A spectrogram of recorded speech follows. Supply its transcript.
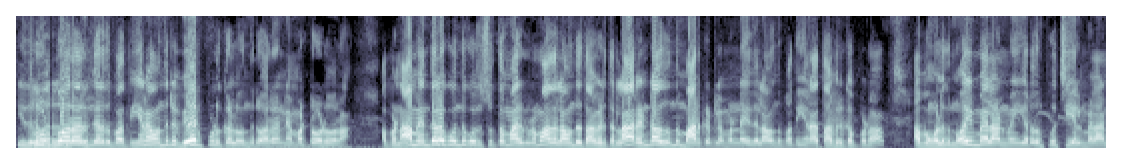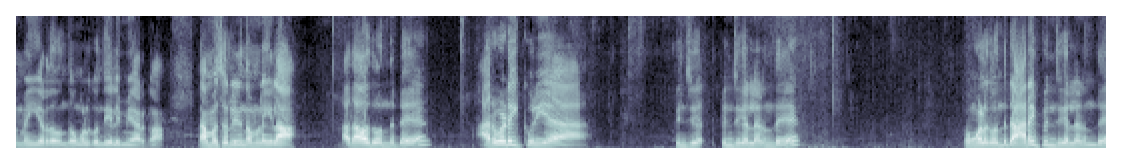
இதில் ரூட் போரருங்கிறது பாத்தீங்கன்னா வந்துட்டு வேர்ப்புழுக்கள் வந்துட்டு வரும் நெமட்டோடு வரும். அப்போ நாம எந்த அளவுக்கு வந்து கொஞ்சம் சுத்தமா இருக்கிறோமோ அதெல்லாம் வந்து தவிர்த்திடலாம். ரெண்டாவது வந்து மார்க்கெட் லெமன் இதெல்லாம் வந்து பாத்தீங்கன்னா தவிர்க்கப்படும். அப்போ உங்களுக்கு நோய் மேலாண்மைங்கிறது பூச்சியல் மேலாண்மைங்கிறது வந்து உங்களுக்கு வந்து எளிமையா இருக்கும். நம்ம சொல்லியிருந்தோம் இல்லைங்களா? அதாவது வந்துட்டு அறுவடைக்குரிய பிஞ்சுகள் பிஞ்சுகள்ல இருந்து உங்களுக்கு வந்துட்டு அரை பிஞ்சுகள்லேருந்து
